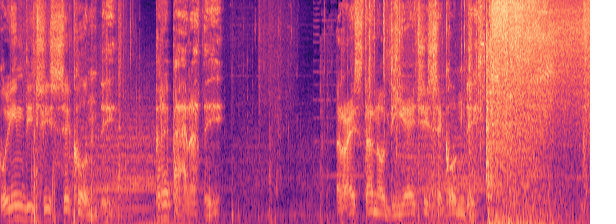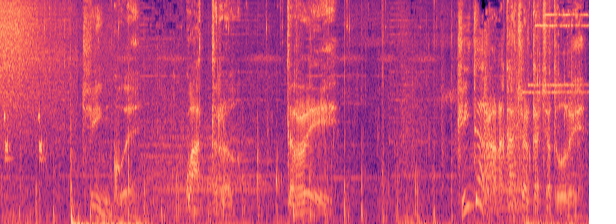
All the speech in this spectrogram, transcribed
Quindici secondi. Preparati. Restano dieci secondi. Cinque, quattro, tre. Chi darà la caccia al cacciatore?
